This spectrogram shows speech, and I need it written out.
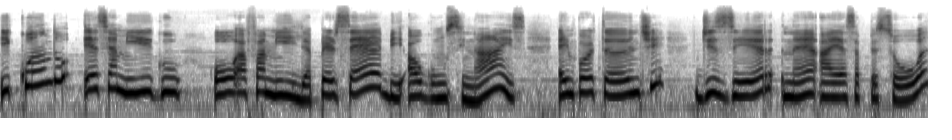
E quando esse amigo ou a família percebe alguns sinais, é importante dizer né, a essa pessoa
